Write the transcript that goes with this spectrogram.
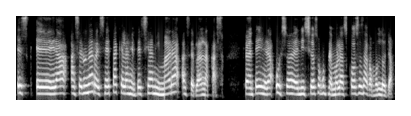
es, era hacer una receta que la gente se animara a hacerla en la casa. Que la gente dijera, uy, eso es delicioso, compremos las cosas, hagámoslo ya.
